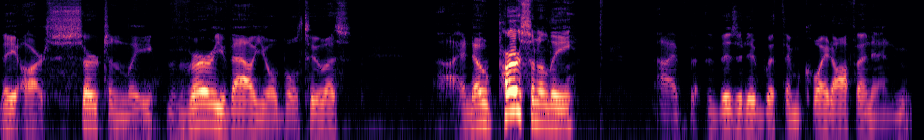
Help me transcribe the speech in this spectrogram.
They are certainly very valuable to us. I know personally, I've visited with them quite often, and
